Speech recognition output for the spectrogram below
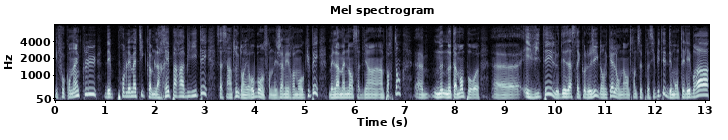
Il faut qu'on inclue des problématiques comme la réparabilité. Ça c'est un truc dans les robots, on s'en est jamais vraiment occupé, mais là maintenant ça devient important, notamment pour éviter le désastre écologique dans lequel on est en train de se précipiter, de démonter les bras,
